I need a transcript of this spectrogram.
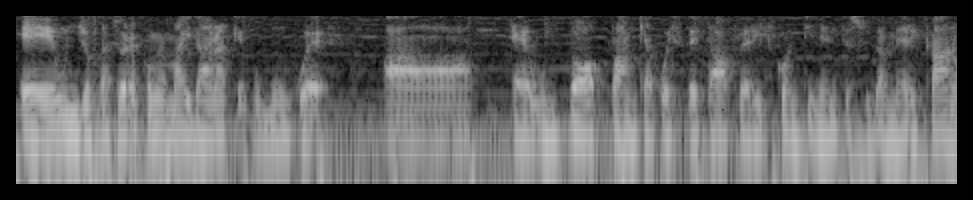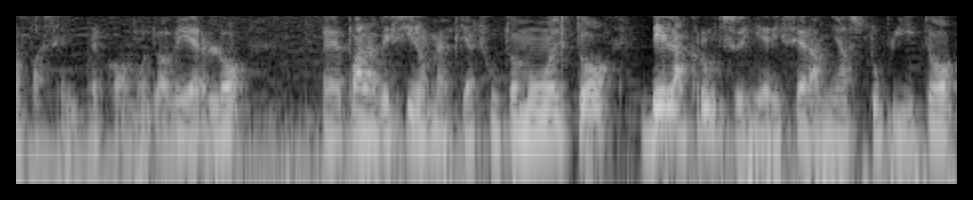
e un giocatore come Maidana che comunque ha, è un top anche a questa età per il continente sudamericano fa sempre comodo averlo. Eh, Palavesino mi è piaciuto molto. Della Cruz ieri sera mi ha stupito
